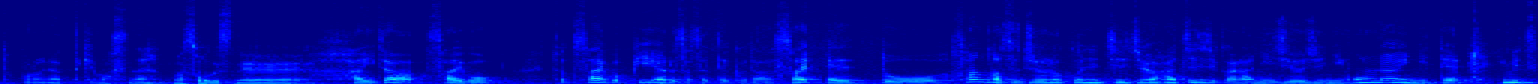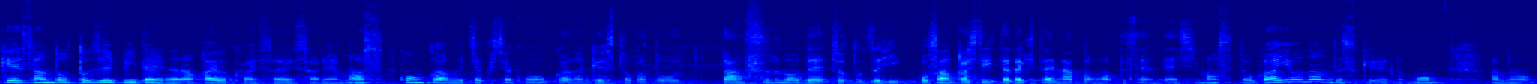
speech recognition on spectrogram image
ところになってきますね。まあ、そうですね。はいじゃあ最後ちょっと最後 PR させてください。えっと3月16日18時から20時にオンラインにて秘密計算 .jp 第7回が開催されます。今回はめちゃくちゃ豪華なゲストが登壇するので、ちょっとぜひご参加していただきたいなと思って宣伝します。と概要なんですけれども、あの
